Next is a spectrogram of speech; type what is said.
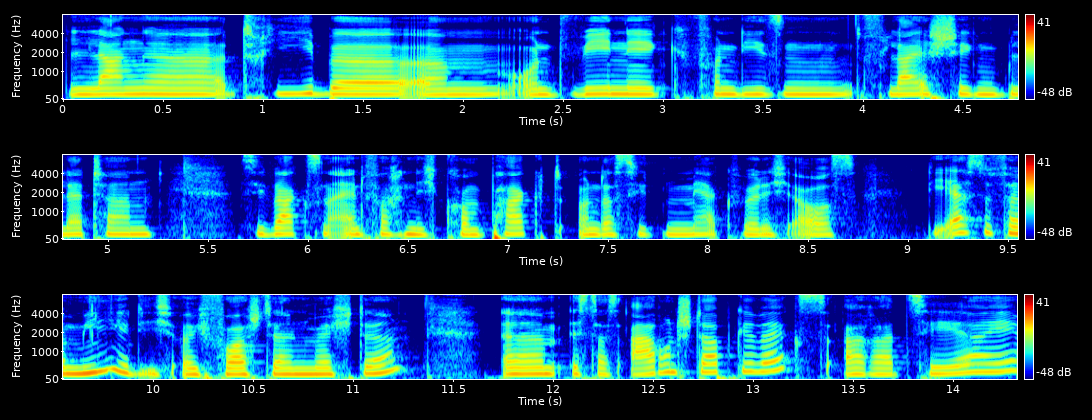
lange Triebe ähm, und wenig von diesen fleischigen Blättern. Sie wachsen einfach nicht kompakt und das sieht merkwürdig aus. Die erste Familie, die ich euch vorstellen möchte, ähm, ist das Aaronstabgewächs, Araceae.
